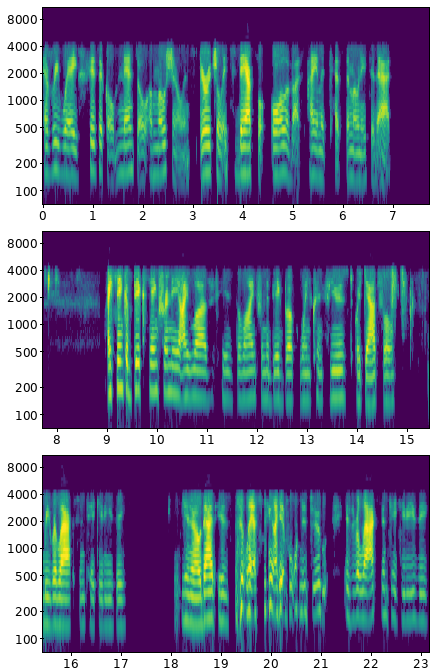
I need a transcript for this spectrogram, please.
every way physical, mental, emotional, and spiritual. It's there for all of us. I am a testimony to that. I think a big thing for me I love is the line from the big book when confused or doubtful, we relax and take it easy. You know, that is the last thing I ever want to do is relax and take it easy.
